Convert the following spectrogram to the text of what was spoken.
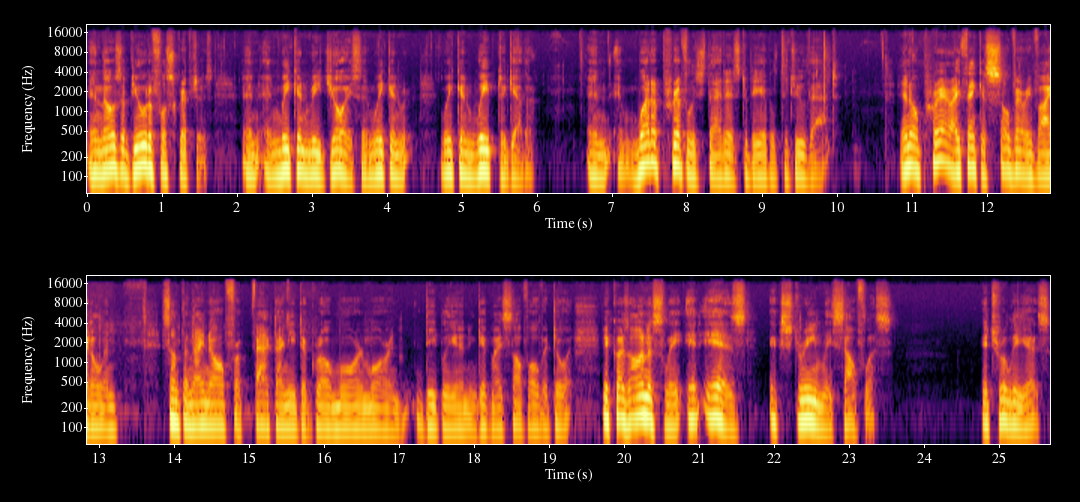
And those are beautiful scriptures. And, and we can rejoice and we can, we can weep together. And, and what a privilege that is to be able to do that. You know, prayer, I think, is so very vital and something I know for a fact I need to grow more and more and deeply in and give myself over to it. Because honestly, it is extremely selfless. It truly is.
